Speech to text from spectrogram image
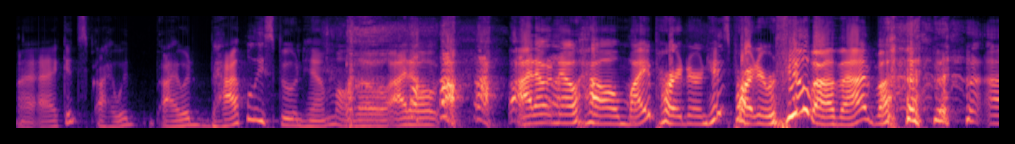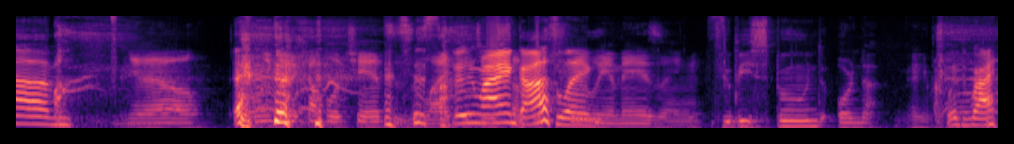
I, I could. I would. I would happily spoon him. Although I don't. I don't know how my partner and his partner would feel about that, but. Um, You know, you only get a couple of chances in Just life to spoon do Ryan Gosling. truly amazing. To be spooned or not. Anyway. with Ryan.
